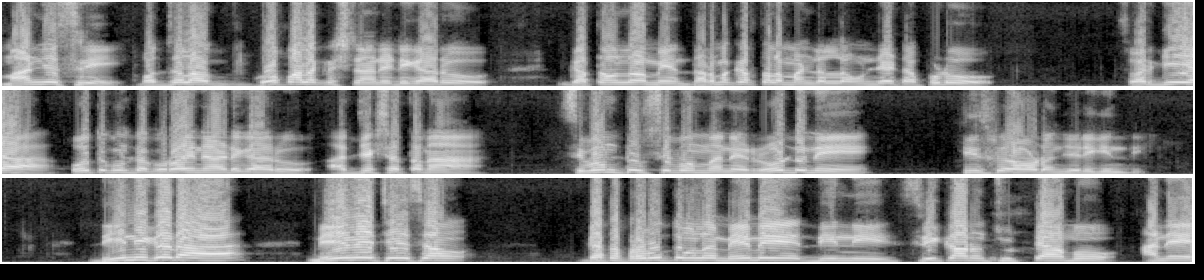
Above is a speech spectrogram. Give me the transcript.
మాన్యశ్రీ బొజ్జల గోపాలకృష్ణారెడ్డి గారు గతంలో మేము ధర్మకర్తల మండలిలో ఉండేటప్పుడు స్వర్గీయ పోతుకుంట గురైనాయుడు గారు అధ్యక్షతన శివం టు శివం అనే రోడ్డుని తీసుకురావడం జరిగింది. దీన్ని కూడా మేమే చేసాం గత ప్రభుత్వంలో మేమే దీన్ని శ్రీకారం చుట్టాము అనే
